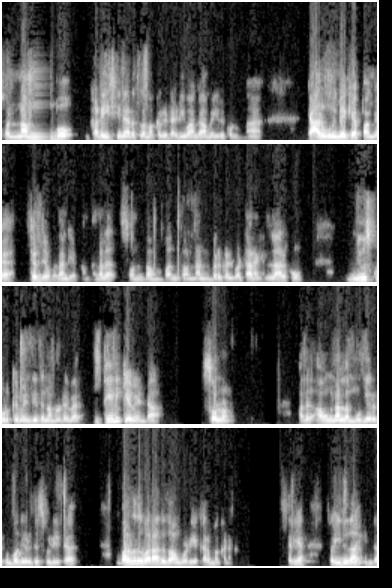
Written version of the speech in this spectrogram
சோ நம்ம கடைசி நேரத்துல மக்கள்கிட்ட அடி வாங்காம இருக்கணும்னா யாரு உரிமையா கேட்பாங்க? தெரிஞ்சவங்க தான் கேட்பாங்க. அதனால சொந்தம் பந்தம் நண்பர்கள் வட்டாரம் எல்லாருக்கும் நியூஸ் கொடுக்க வேண்டியது நம்மளுடைய வேலை. திணிக்க வேண்டாம் சொல்லணும். அது அவங்க நல்ல மூட்ல இருக்கும்போது எடுத்து சொல்லிட்டு வர்றது வராதது அவங்களுடைய கர்ம கணக்கு. சரியா? ஸோ இதுதான் இந்த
